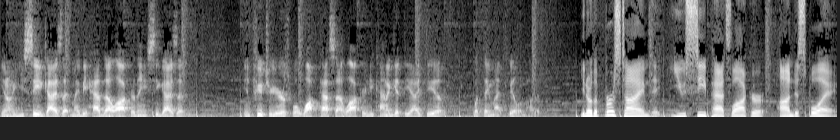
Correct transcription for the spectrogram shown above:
you know, you see guys that maybe had that locker, then you see guys that in future years will walk past that locker, and you kind of get the idea of what they might feel about it. You know, the first time that you see Pat's locker on display,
